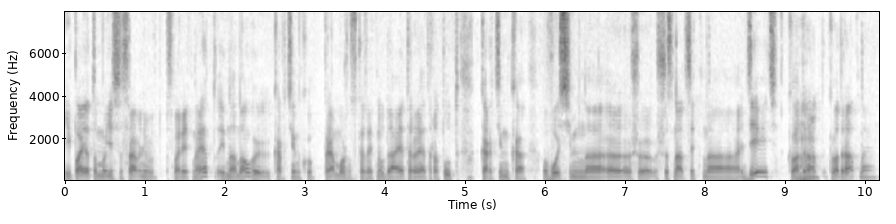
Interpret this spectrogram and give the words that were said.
И поэтому, если сравнивать, посмотреть на это и на новую картинку, прям можно сказать, ну да, это ретро. Тут картинка 8 на, э, ш- 16 на 9, квадрат, квадратная.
